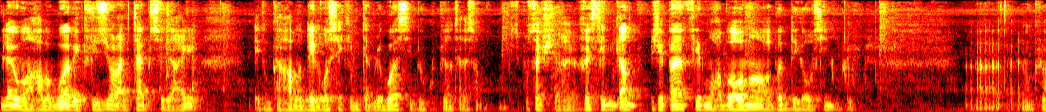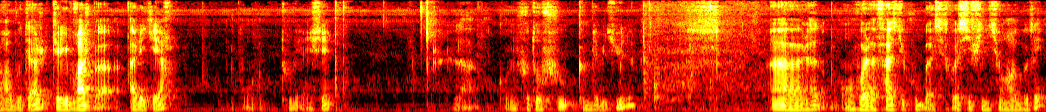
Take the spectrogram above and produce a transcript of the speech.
Là où un rabot bois avec l'usure, la table se dérègle. Et donc un rabot de dégrossi avec une table bois, c'est beaucoup plus intéressant. C'est pour ça que je suis resté une garde. J'ai pas fait mon rabot romain en rabot dégrossi non plus. Euh, donc rabotage, calibrage bah, à l'équerre, pour tout vérifier. Là, une photo floue comme d'habitude. Euh, là, on voit la face du coup, bah, cette fois-ci finition rabotée.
